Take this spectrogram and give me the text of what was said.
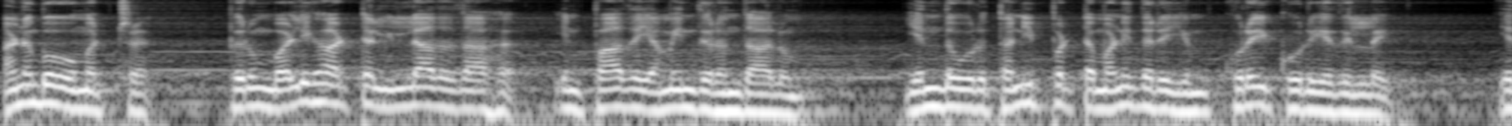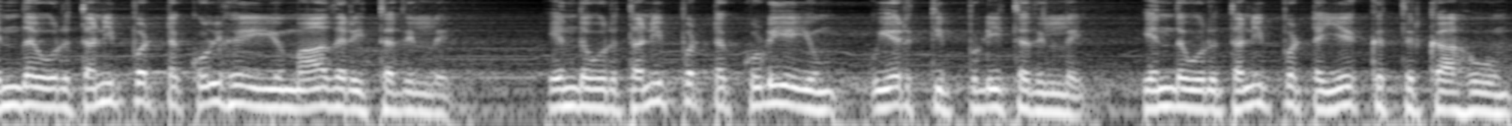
அனுபவமற்ற பெரும் வழிகாட்டல் இல்லாததாக என் பாதை அமைந்திருந்தாலும் எந்த ஒரு தனிப்பட்ட மனிதரையும் குறை கூறியதில்லை. எந்த ஒரு தனிப்பட்ட கொள்கையையும் ஆதரித்ததில்லை. எந்த ஒரு தனிப்பட்ட கொடியையும் உயர்த்தி பிடித்ததில்லை. எந்த ஒரு தனிப்பட்ட இயக்கத்திற்காகவும்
